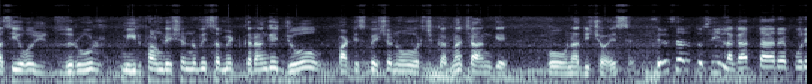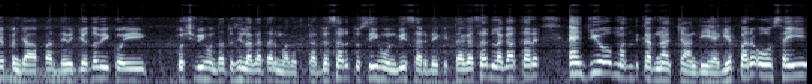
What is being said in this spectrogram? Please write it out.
ਅਸੀਂ ਉਹ ਜ਼ਰੂਰ ਮੀਰ ਫਾਊਂਡੇਸ਼ਨ ਨੂੰ ਵੀ ਸਬਮਿਟ ਕਰਾਂਗੇ, ਜੋ ਪਾਰਟਿਸਿਪੇਸ਼ਨ ਉਹ ਉਹਦੇ 'ਚ ਕਰਨਾ ਚਾਹਣਗੇ, ਉਹ ਉਹਨਾਂ ਦੀ ਚੋਇਸ ਹੈ। ਫਿਰ ਸਰ, ਤੁਸੀਂ ਲਗਾਤਾਰ ਪੂਰੇ ਪੰਜਾਬ ਭਰ ਦੇ ਵਿੱਚ ਜਦੋਂ ਵੀ ਕੋਈ ਕੁਝ ਵੀ ਹੁੰਦਾ ਤੁਸੀਂ ਲਗਾਤਾਰ ਮਦਦ ਕਰਦੇ ਹੋ। ਸਰ ਤੁਸੀਂ ਹੁਣ ਵੀ ਸਰਵੇ ਕੀਤਾ ਹੈਗਾ। ਸਰ ਲਗਾਤਾਰ ਐਨਜੀਓ ਮਦਦ ਕਰਨਾ ਚਾਹੁੰਦੀ ਹੈਗੀ ਹੈ, ਪਰ ਉਹ ਸਹੀ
